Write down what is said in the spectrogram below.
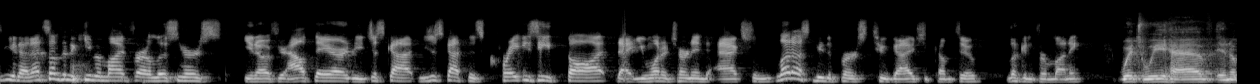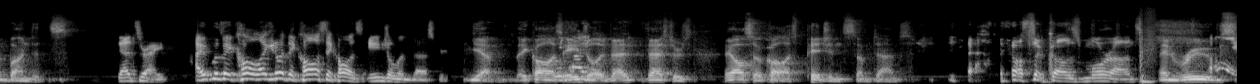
You know that's something to keep in mind for our listeners. You know, if you're out there and you just got you just got this crazy thought that you want to turn into action, let us be the first two guys you come to looking for money. Which we have in abundance. That's right. I, what they call, you know what they call us? They call us angel investors. Yeah, they call us angel investors. They also call us pigeons sometimes. Yeah, they also call us morons and rubes.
